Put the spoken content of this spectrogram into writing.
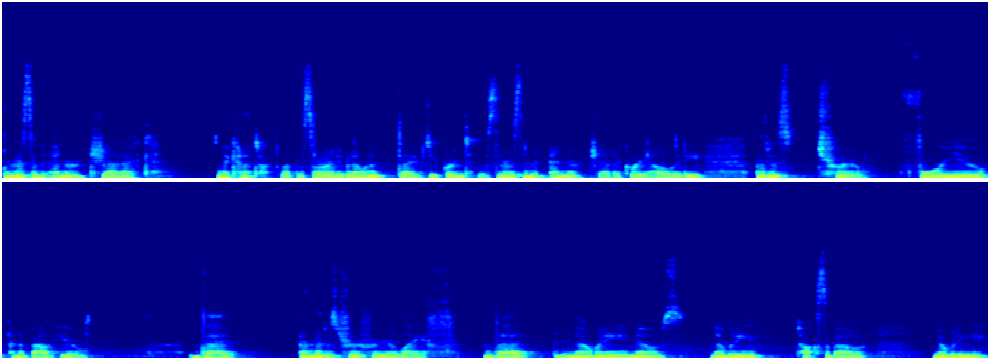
there is an energetic, and I kind of talked about this already, but I want to dive deeper into this. There is an energetic reality that is true for you and about you that and that is true for your life that nobody knows, nobody talks about, nobody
